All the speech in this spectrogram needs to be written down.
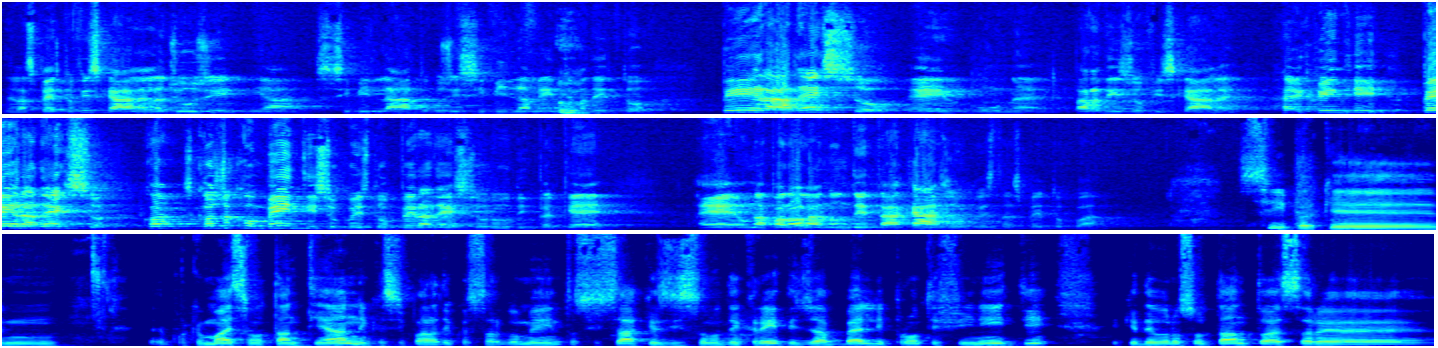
dell'aspetto fiscale, la Giusy mi ha sibillato, così sibillamente mi ha detto per adesso è un paradiso fiscale, eh, quindi per adesso, cosa commenti su questo per adesso Rudy? Perché è una parola non detta a caso questo aspetto qua. Sì, perché eh, perché ormai sono tanti anni che si parla di questo argomento, si sa che esistono decreti già belli, pronti, finiti e che devono soltanto essere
